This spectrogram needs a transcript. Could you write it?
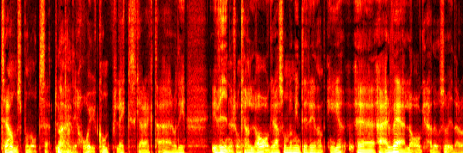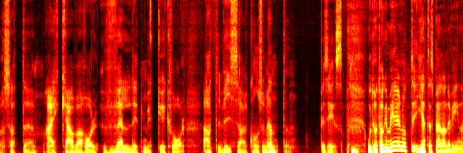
trams på något sätt utan Nej. det har ju komplex karaktär och det är viner som kan lagras om de inte redan är, eh, är vällagrade och så vidare. Så att eh, Cava har väldigt mycket kvar att visa konsumenten. Precis. Mm. Och du har tagit med dig något jättespännande vin.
